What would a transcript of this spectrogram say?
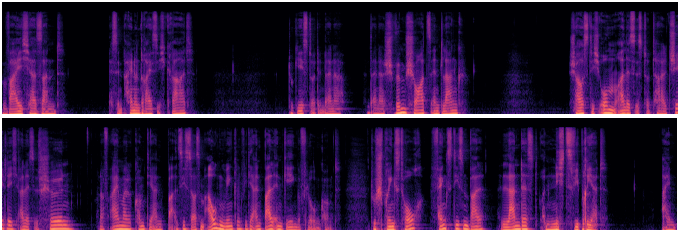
weicher Sand. Es sind 31 Grad. Du gehst dort in deiner, in deiner Schwimmshorts entlang, schaust dich um, alles ist total chillig, alles ist schön und auf einmal kommt dir ein Ball, siehst du aus dem Augenwinkel, wie dir ein Ball entgegengeflogen kommt. Du springst hoch, fängst diesen Ball, landest und nichts vibriert. Ein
